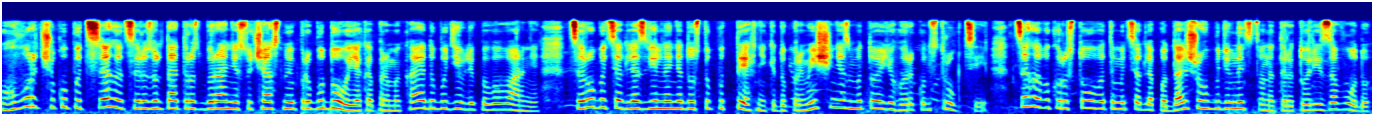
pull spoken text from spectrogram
Говорить, що купи цегли – це результат розбирання сучасної прибудови, яка примикає до будівлі пивоварні. Це робиться для звільнення доступу техніки до приміщення з метою його реконструкції. Цегла використовуватиметься для подальшого будівництва на території заводу.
